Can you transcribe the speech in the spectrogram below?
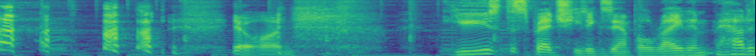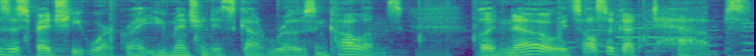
Johan. You used the spreadsheet example, right? And how does a spreadsheet work, right? You mentioned it's got rows and columns, but no, it's also got tabs.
